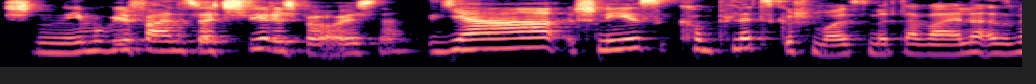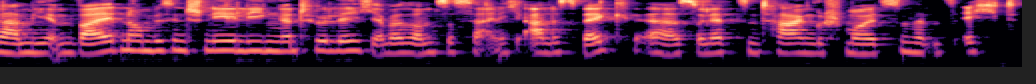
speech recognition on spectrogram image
Schneemobilfahren ist vielleicht schwierig bei euch, ne? Ja, Schnee ist komplett geschmolzen mittlerweile. Also wir haben hier im Wald noch ein bisschen Schnee liegen natürlich, aber sonst ist ja eigentlich alles weg. Äh, ist so in den letzten Tagen geschmolzen, hat uns echt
